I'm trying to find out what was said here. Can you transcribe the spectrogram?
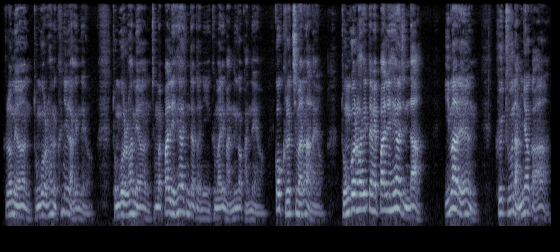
그러면 동거를 하면 큰일 나겠네요. 동거를 하면 정말 빨리 헤어진다더니 그 말이 맞는 것 같네요. 꼭 그렇지만은 않아요. 동거를 하기 때문에 빨리 헤어진다. 이 말은 그 두 남녀가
